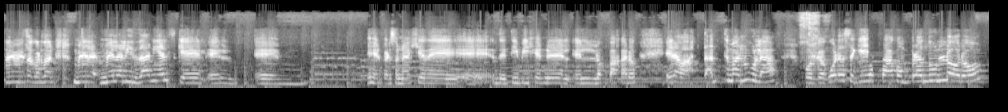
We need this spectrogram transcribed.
me hizo acordar Melanie Daniels, que el, el el personaje de, eh, de Tippy en, Los Pájaros, era bastante malula, porque acuérdese que ella estaba comprando un loro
